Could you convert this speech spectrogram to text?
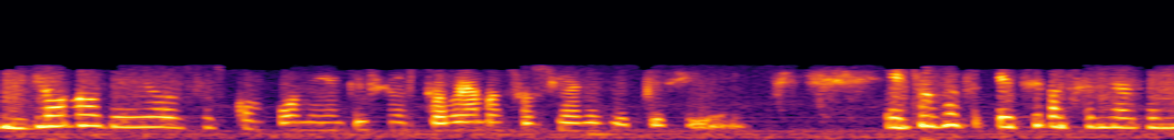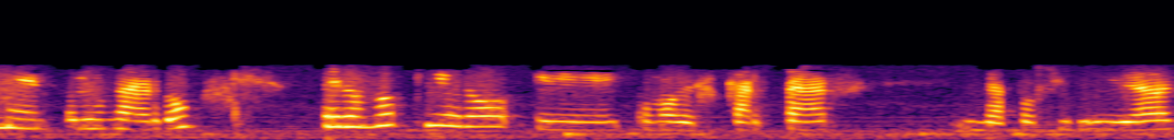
y yo no veo esos componentes en los programas sociales del presidente. Entonces, ese va a ser mi argumento, Leonardo, pero no quiero eh, como descartar la posibilidad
